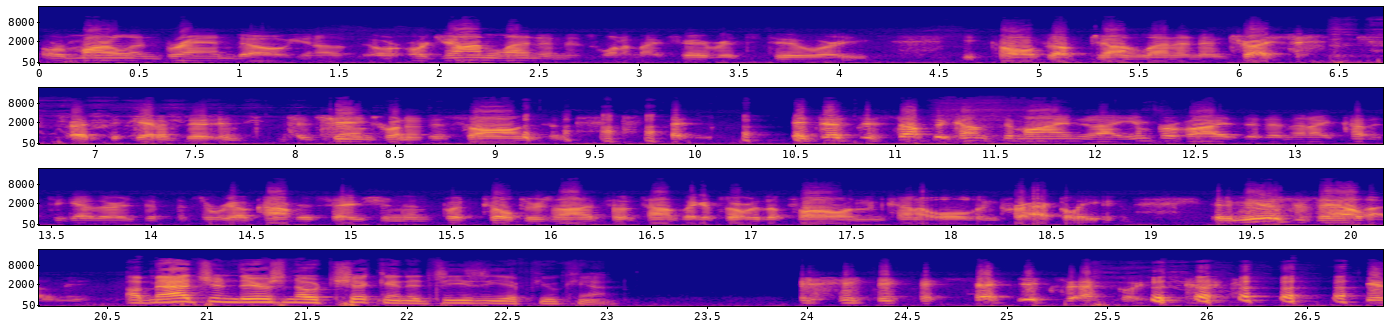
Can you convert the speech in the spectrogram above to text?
or Marlon Brando, you know, or, or John Lennon is one of my favorites too, where he he calls up John Lennon and tries to tries to get him to to change one of his songs. And it just it's stuff that comes to mind, and I improvise it, and then I cut it together as if it's a real conversation, and put filters on it so it sounds like it's over the phone and kind of old and crackly. It amuses the hell out of me. Imagine there's no chicken. It's easy if you can. exactly. you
